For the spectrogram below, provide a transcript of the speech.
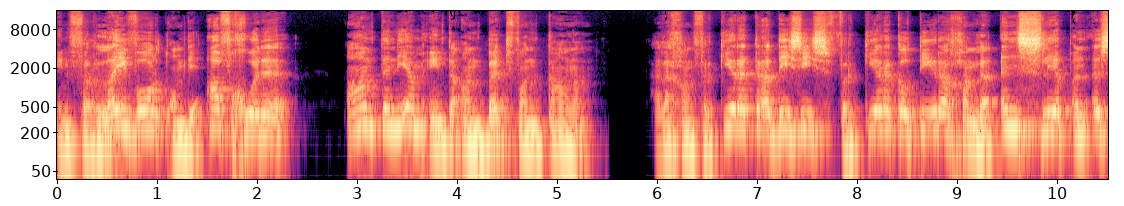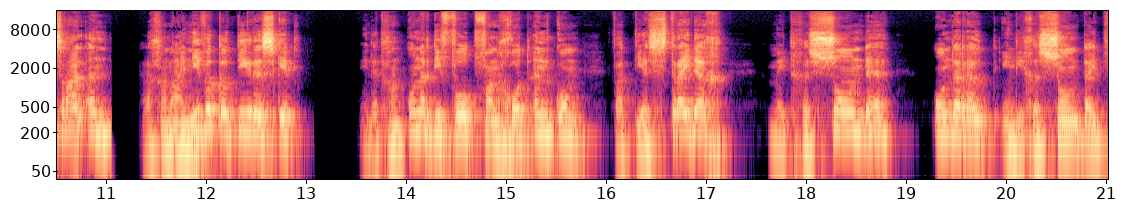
en verlei word om die afgode aan te neem en te aanbid van Kanaan. Hulle gaan verkeerde tradisies, verkeerde kulture gaan hulle insleep in Israel in. Hulle gaan daai nuwe kulture skep en dit gaan onder die volk van God inkom wat teestrydig met gesonde onderhoud en die gesondheid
